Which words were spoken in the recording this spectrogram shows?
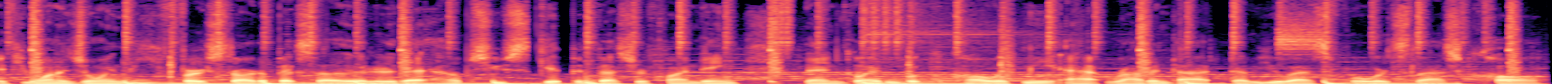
if you want to join the first startup accelerator that helps you skip investor funding, then go ahead and book a call with me at robin.ws forward slash call.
